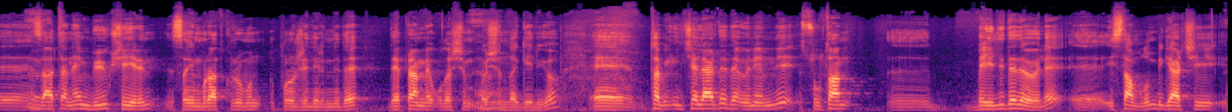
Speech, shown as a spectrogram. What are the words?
e, zaten hem Büyükşehir'in Sayın Murat Kurum'un projelerinde de deprem ve ulaşım başında geliyor. E, tabii ilçelerde de önemli. Sultan e, Beyli'de de öyle. E, İstanbul'un bir gerçeği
